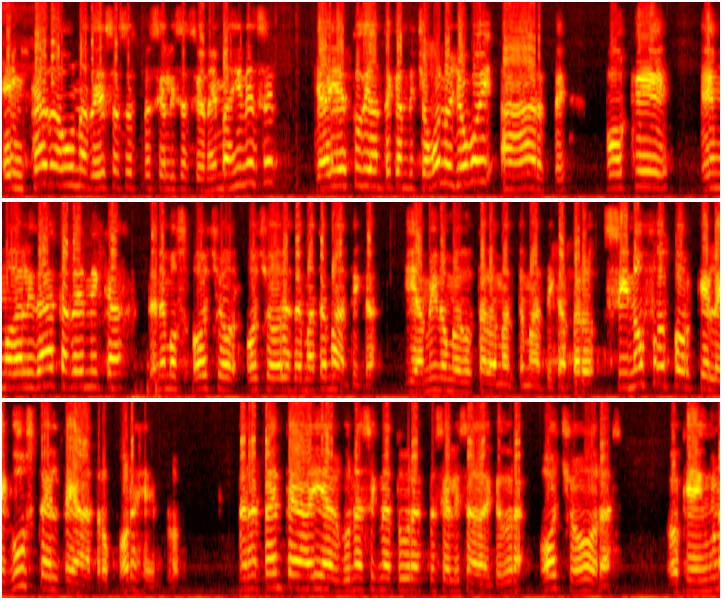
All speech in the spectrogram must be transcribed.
en cada una de esas especializaciones, imagínense que hay estudiantes que han dicho, bueno, yo voy a arte porque en modalidad académica tenemos ocho, horas de matemática y a mí no me gusta la matemática, pero si no fue porque le gusta el teatro, por ejemplo, de repente hay alguna asignatura especializada que dura ocho horas o que en un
